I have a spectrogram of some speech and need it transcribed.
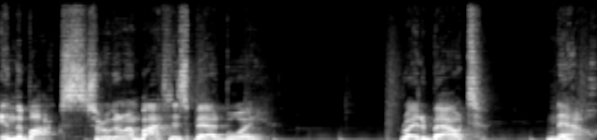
in the box. So we're gonna unbox this bad boy right about now.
